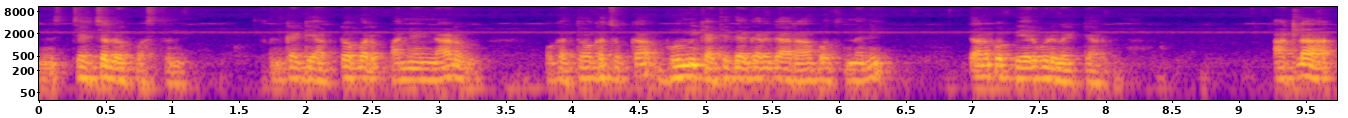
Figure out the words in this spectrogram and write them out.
చర్చలోకి వస్తుంది. ఎందుకంటే అక్టోబర్ పన్నెండు నాడు ఒక తోకచుక్క భూమికి అతి దగ్గరగా రాబోతుందని దానికి ఒక పేరు కూడా పెట్టారు. అట్లా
